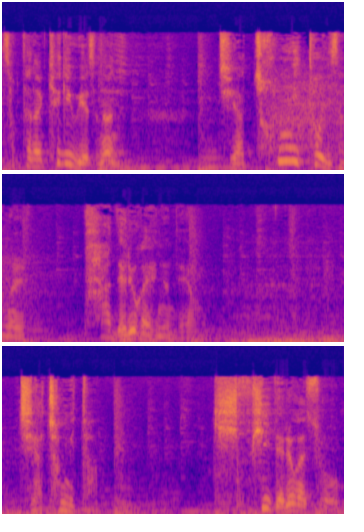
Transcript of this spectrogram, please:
석탄을 캐기 위해서는 지하 1000m 이상을 파 내려가야 했는데요. 지하 1000m. 깊이 내려갈수록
